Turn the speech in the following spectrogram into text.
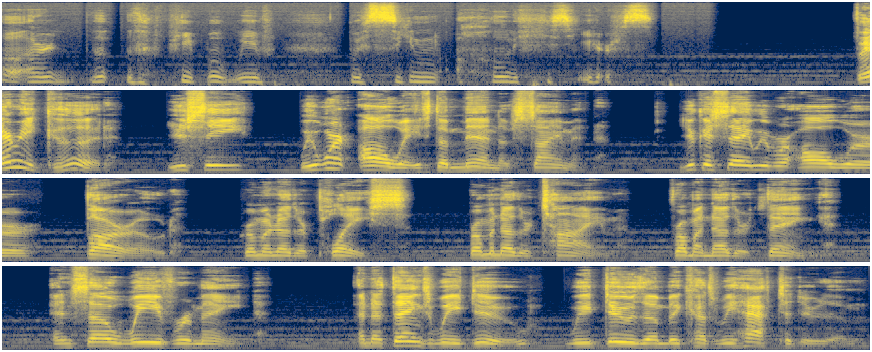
are the, the people we've we've seen all these years? Very good. You see, we weren't always the men of Simon. You could say we were all were borrowed from another place, from another time, from another thing. And so we've remained. And the things we do, we do them because we have to do them.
